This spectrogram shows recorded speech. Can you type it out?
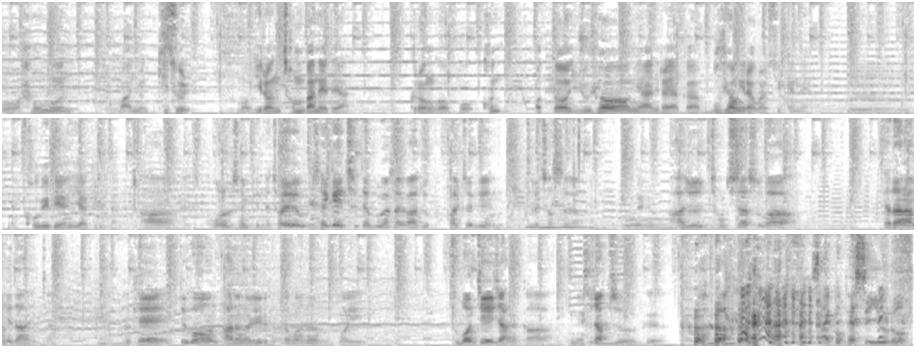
뭐 학문 뭐 아니면 기술 뭐 이런 전반에 대한 그런 거 뭐 어떤 유형이 아니라 약간 무형이라고 할 수 있겠네요. 음, 네, 거기에 대한 이야기입니다. 아 알겠습니다. 오늘도 재밌겠네. 저희 네. 세계 7대 불가사가 아주 폭발적인 히트를 쳤어요. 오. 아주 청취자 수가 대단합니다, 진짜. 이렇게 뜨거운 반응을 일으켰던 거는 거의 두 번째이지 않을까. 네. 투잡수 그 사이코패스 이후로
